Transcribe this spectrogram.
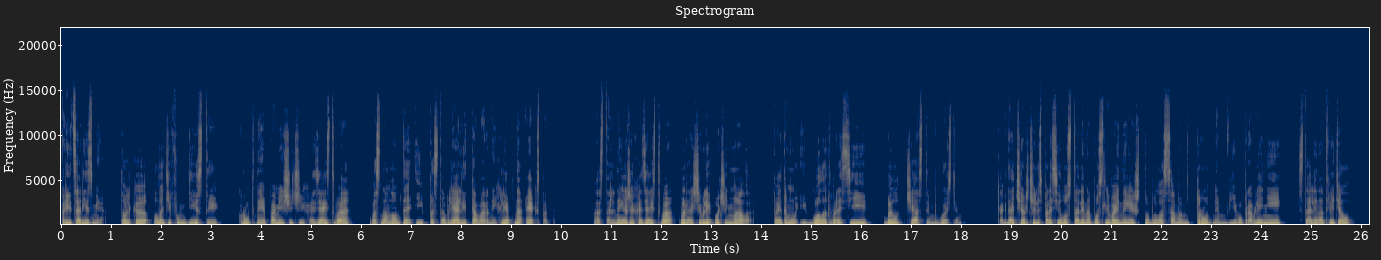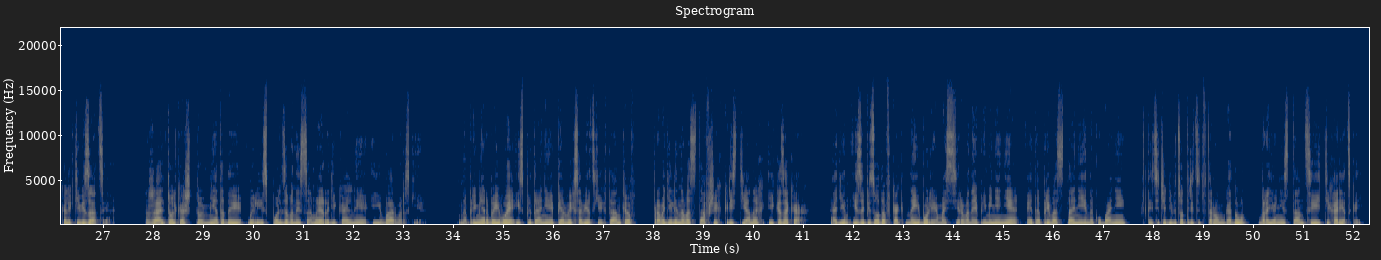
При царизме только латифундисты, крупные помещичьи хозяйства, в основном-то и поставляли товарный хлеб на экспорт. Остальные же хозяйства выращивали очень мало, поэтому и голод в России был частым гостем. Когда Черчилль спросил у Сталина после войны, что было самым трудным в его правлении, Сталин ответил «коллективизация». Жаль только, что методы были использованы самые радикальные и варварские. Например, боевое испытание первых советских танков проводили на восставших крестьянах и казаках. Один из эпизодов, как наиболее массированное применение, это при восстании на Кубани в 1932 году в районе станции Тихорецкой.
